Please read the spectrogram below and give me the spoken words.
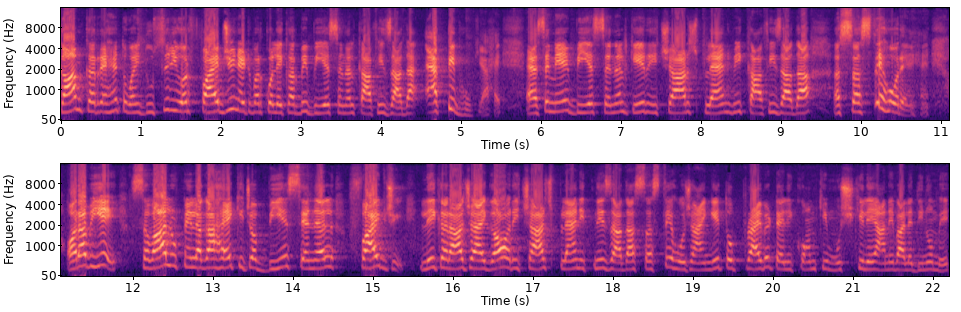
काम कर रहे हैं तो वहीं दूसरी ओर 5G नेटवर्क को लेकर भी बीएसएनएल काफ़ी ज़्यादा एक्टिव हो गया है। ऐसे में बीएसएनएल के रिचार्ज प्लान भी काफ़ी ज़्यादा सस्ते हो रहे हैं। और अब ये सवाल उठने लगा है कि जब B S N L five G लेकर आ जाएगा और रिचार्ज प्लान इतने ज़्यादा सस्ते हो जाएँगे तो प्राइवेट टेलीकॉम की मुश्किलें आने वाले दिनों में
